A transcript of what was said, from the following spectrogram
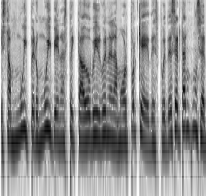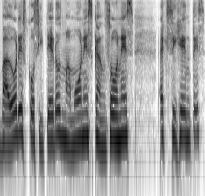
está muy, pero muy bien aspectado Virgo en el amor porque después de ser tan conservadores, cositeros, mamones, canzones, exigentes,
